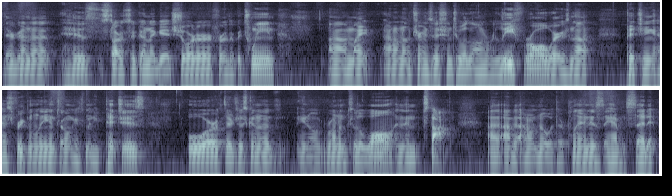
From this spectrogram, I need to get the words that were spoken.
They're gonna his starts are gonna get shorter, further between. Uh, might I don't know transition to a long relief role where he's not pitching as frequently and throwing as many pitches, or they're just gonna you know run them to the wall and then stop. I, I, I don't know what their plan is. They haven't said it,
